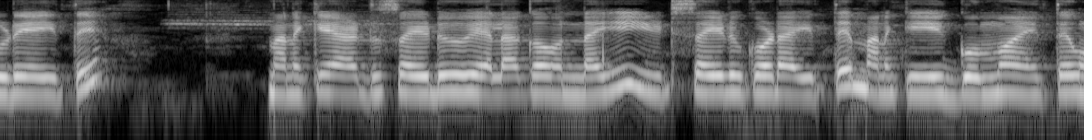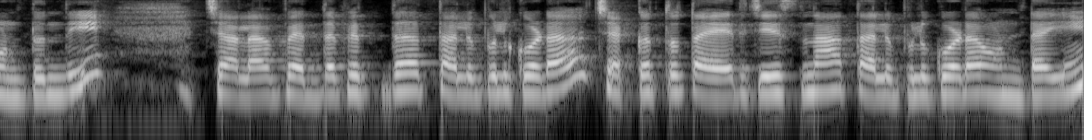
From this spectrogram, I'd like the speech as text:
గుడి అయితే. మనకి అటు సైడు ఎలాగ ఉన్నాయి ఇటు సైడు కూడా అయితే మనకి గుమ్మ అయితే ఉంటుంది. చాలా పెద్ద పెద్ద తలుపులు కూడా చెక్కతో తయారు చేసిన తలుపులు కూడా ఉంటాయి.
